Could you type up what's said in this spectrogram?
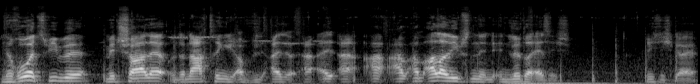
Eine rohe Zwiebel mit Schale und danach trinke ich auf, also, äh, äh, äh, am allerliebsten in, in Liter Essig. Richtig geil.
